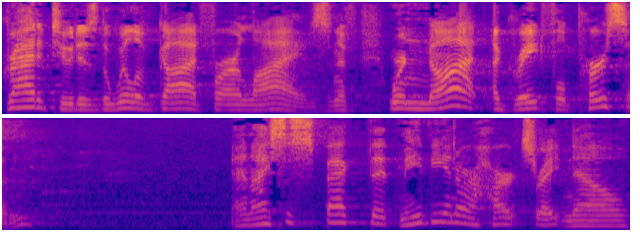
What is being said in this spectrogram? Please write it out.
Gratitude is the will of God for our lives. And if we're not a grateful person, and I suspect that maybe in our hearts right now,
